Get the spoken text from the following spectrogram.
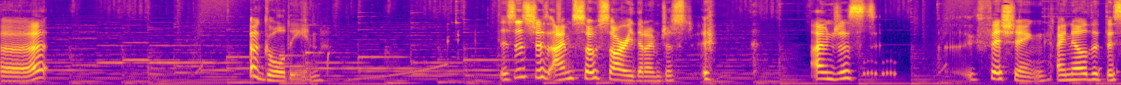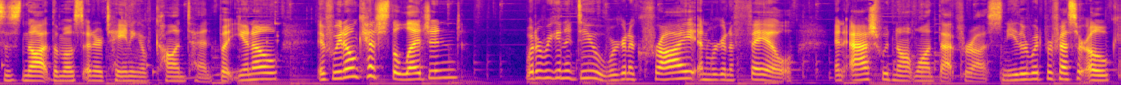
Uh, a Goldeen. This is just, I'm so sorry that I'm just, I'm just fishing. I know that this is not the most entertaining of content, but you know, if we don't catch the legend, what are we gonna do? We're gonna cry and we're gonna fail. And Ash would not want that for us. Neither would Professor Oak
